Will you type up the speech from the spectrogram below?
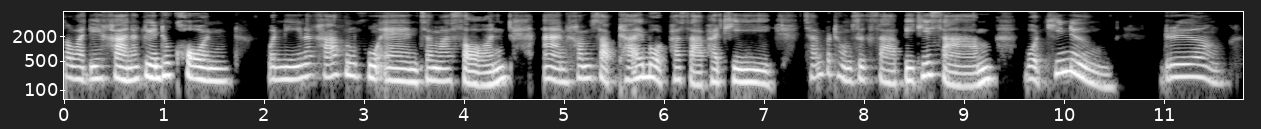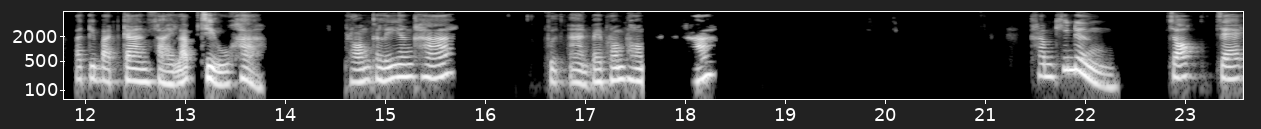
สวัสดีค่ะ นักเรียนทุกคน วันนี้นะคะ คุณครูแอนจะมาสอนอ่านคำศัพท์ท้ายบทภาษาพาที ชั้นประถมศึกษาปีที่ 3 บทที่ 1 เรื่องปฏิบัติการสายลับจิ๋วค่ะ พร้อมกันหรือยังคะ ฝึกอ่านไปพร้อมๆกันนะคะคำที่ 1จ๊อกแจ๊ก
